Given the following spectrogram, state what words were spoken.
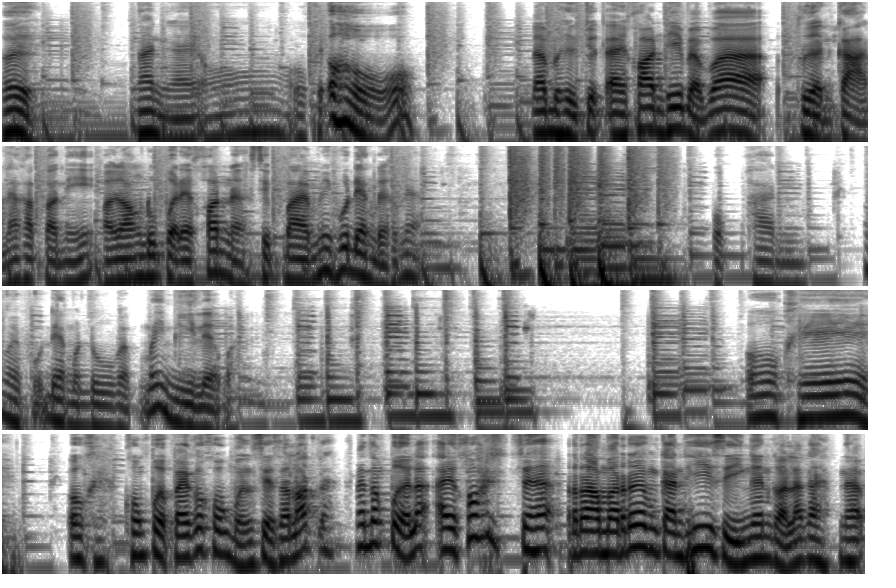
เฮ้ยนั่นไงอ๋อโอเคโอ้โหเราไปถึงจุดไอคอนที่แบบว่าเกลื่อนกาดแล้วครับตอนนี้ขอลองดูเปิดไอคอนหน่อยสิบใบไม่มีผู้แดงเลยครับเนี่ย หกพันทำไมผู้แดงมันดูแบบไม่มีเลยวะโอเค โอเค คงเปิดไปก็คงเหมือนเสียสล็อตนะไม่ต้องเปิดแล้วไอคอนนะฮะเรามาเริ่มกันที่สีเงินก่อนแล้วกันนะครับ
